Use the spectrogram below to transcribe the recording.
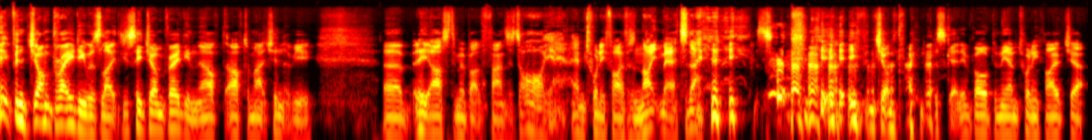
even, John Brady was like, "Do you see John Brady in the after, after match interview?" Uh, he asked him about the fans. It's oh yeah, M25 was a nightmare today. even John Brady was getting involved in the M25 chat,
